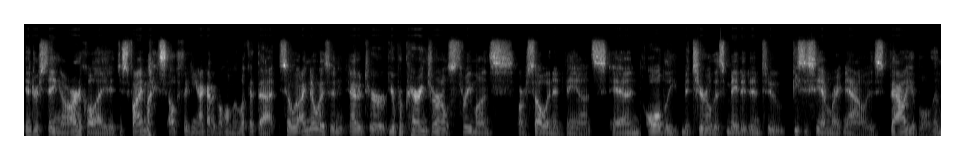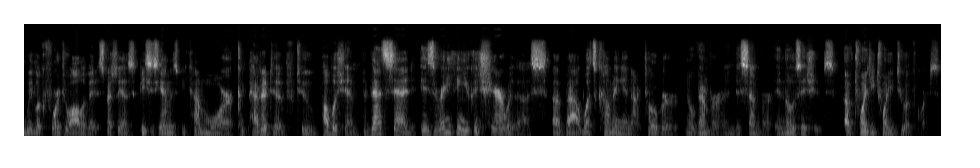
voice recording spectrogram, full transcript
interesting article, I just find myself thinking, I got to go home and look at that. So I know as an editor, you're preparing journals three months or so in advance, and all the material that's made it into PCCM right now is valuable. And we look forward to all of it, especially as PCCM has become more competitive to publish in. That said, is there anything you can share with us about what's coming in October, November, and December in those issues of 2022? Of course.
